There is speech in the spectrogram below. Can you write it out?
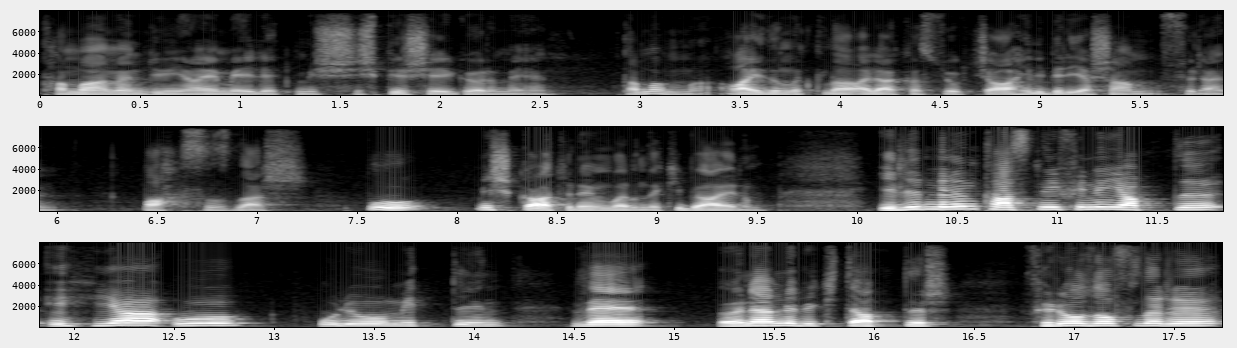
tamamen dünyaya meyletmiş, hiçbir şey görmeyen. Tamam mı? Aydınlıkla alakası yok, cahil bir yaşam süren bahtsızlar. Bu Mişkatül Envar'ındaki bir ayrım. İlimlerin tasnifini yaptığı İhya-u Ulumiddin ve önemli bir kitaptır. Filozofları,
